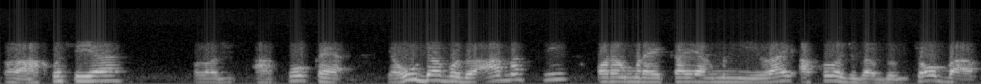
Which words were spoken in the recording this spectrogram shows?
kalau aku sih ya kalau aku kayak ya udah bodo amat sih. Orang mereka yang menilai aku lo juga belum coba.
